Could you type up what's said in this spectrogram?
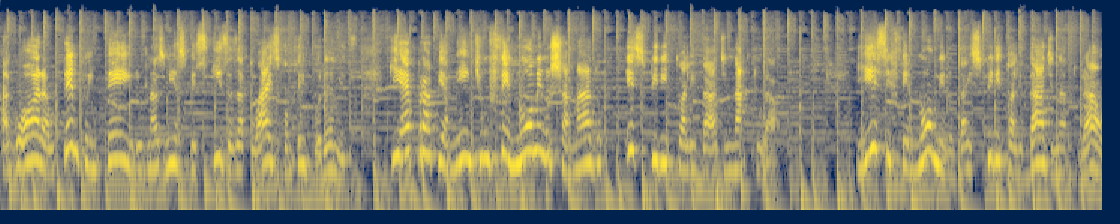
agora, o tempo inteiro, nas minhas pesquisas atuais contemporâneas, que é propriamente um fenômeno chamado espiritualidade natural. E esse fenômeno da espiritualidade natural,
